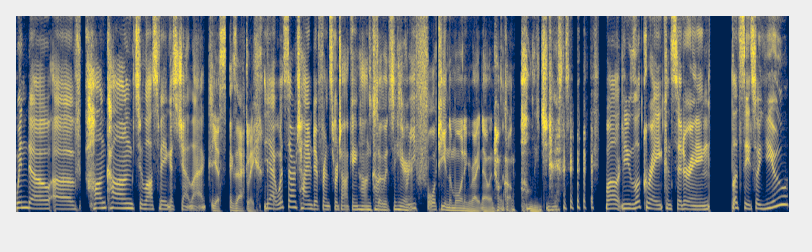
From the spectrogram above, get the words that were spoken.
window of Hong Kong to Las Vegas jet lag. Yes, exactly. Yeah. What's our time difference? We're talking Hong Kong. So it's here. three forty in the morning right now in Hong oh, Kong. Holy Jesus. well, you look great considering. Let's see. So you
